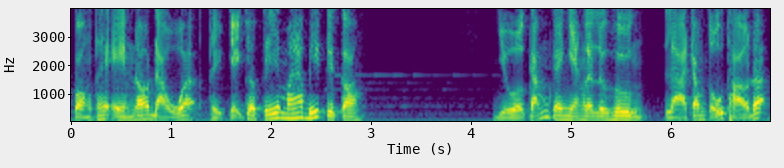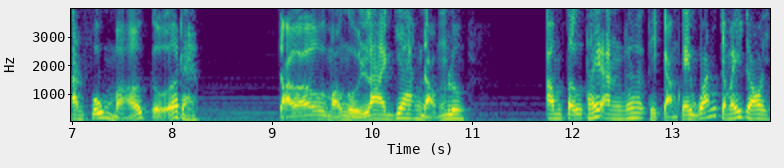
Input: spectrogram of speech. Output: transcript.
Con thấy em nó đau á, Thì chỉ cho tía má biết đi con. Vừa cắm cây nhang lên lư hương Là trong tủ thờ đó anh Phú mở cửa ra. Trời ơi, mọi người la gian động luôn. Ông Tư thấy anh thì cầm cây quánh cho mấy roi.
